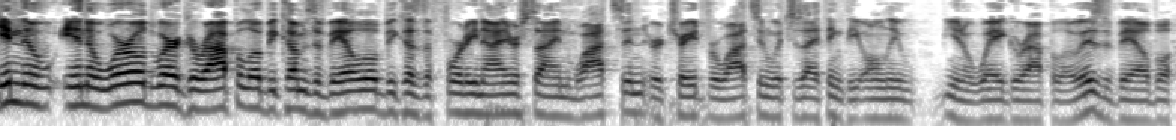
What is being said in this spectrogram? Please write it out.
in the in a world where Garoppolo becomes available because the 49ers sign Watson or trade for Watson, which is I think the only you know way Garoppolo is available.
